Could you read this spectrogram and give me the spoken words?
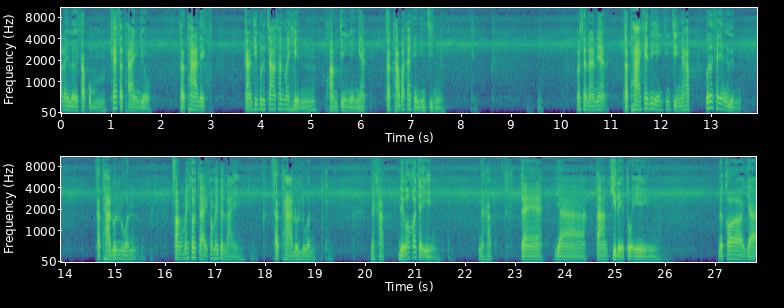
อะไรเลยครับ ผมแค่ศรัทธาอย่างเดียวศรัทธาในการที่พระเจ้าท่านมาเห็นความจริงอย่างเงี้ยศรัทธาว่าท่านเห็นจริง ๆ เพราะฉะนั้นเนี่ยศรัทธาแค่นี้เองจริง ๆ นะครับไม่ต้องใช้อย่างอื่นศรัทธาล้วนๆฟังไม่เข้าใจก็ไม่เป็นไรศรัทธาล้วนๆ นะครับ เดี๋ยวก็เข้าใจเองนะครับ แต่อย่าตามกิเลสตัวเอง แล้วก็อย่า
